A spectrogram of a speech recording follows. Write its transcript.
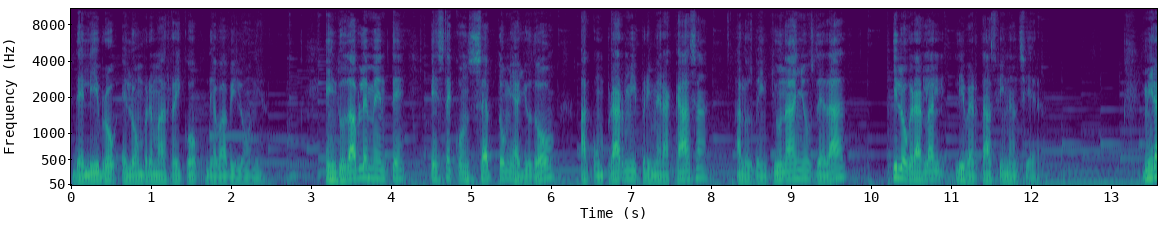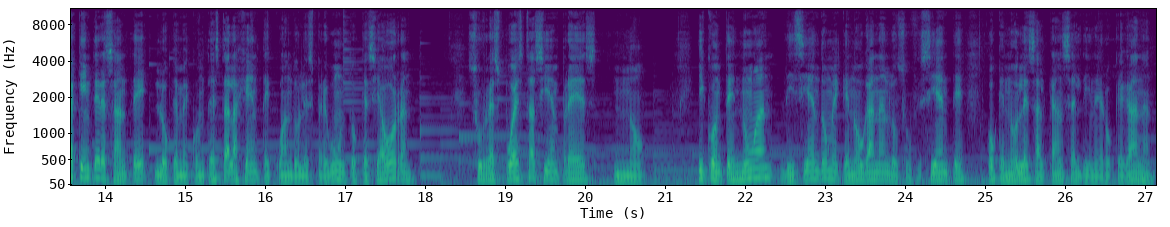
del libro El hombre más rico de Babilonia. E indudablemente este concepto me ayudó a comprar mi primera casa a los 21 años de edad y lograr la libertad financiera. Mira qué interesante lo que me contesta la gente cuando les pregunto que si ahorran. Su respuesta siempre es no. Y continúan diciéndome que no ganan lo suficiente o que no les alcanza el dinero que ganan.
